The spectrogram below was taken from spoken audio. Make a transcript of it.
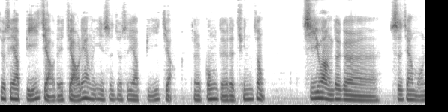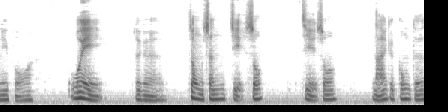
就是要比较的，较量的意思就是要比较这个功德的轻重。希望这个释迦牟尼佛为这个众生解说，解说哪一个功德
